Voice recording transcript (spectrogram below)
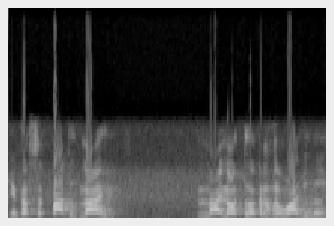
อย่างกับสัตว์ป่าดุร้าย หลายร้อยตัวกำลังละวาดอยู่เลย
